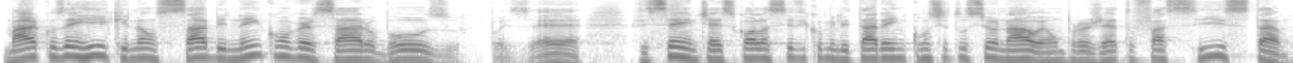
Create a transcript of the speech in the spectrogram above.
Marcos Henrique não sabe nem conversar o Bozo. Pois é. Vicente, a escola cívico-militar é inconstitucional, é um projeto fascista.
